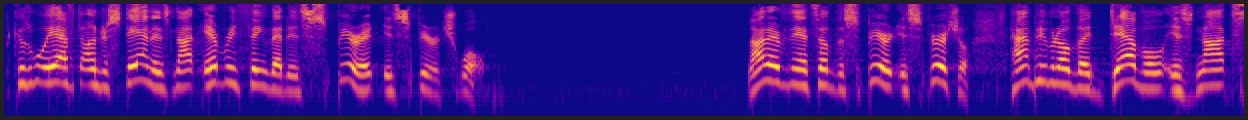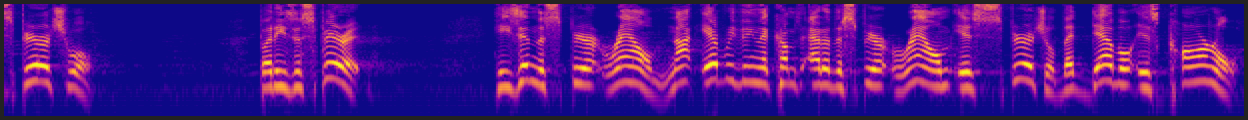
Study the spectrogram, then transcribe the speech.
Because what we have to understand is not everything that is spirit is spiritual. Not everything that's of the spirit is spiritual. How many people know the devil is not spiritual? But he's a spirit. He's in the spirit realm. Not everything that comes out of the spirit realm is spiritual. The devil is carnal.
